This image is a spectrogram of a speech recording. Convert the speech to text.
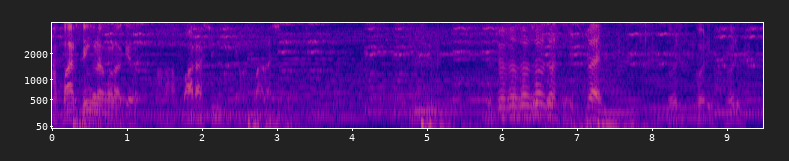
આ બાર સિંગડા વાળા કહેવાય. હા બારા સિંગી કહેવાય બારા સિંગી જો જો જો જો જો. જો આવ્યું. થોડી.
